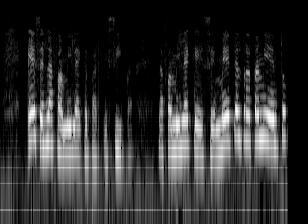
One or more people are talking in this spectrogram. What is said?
Esa es la familia que participa, la familia que se mete al tratamiento,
